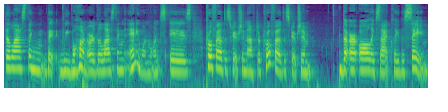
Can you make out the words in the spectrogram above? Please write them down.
the last thing that we want or the last thing that anyone wants is profile description after profile description that are all exactly the same.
